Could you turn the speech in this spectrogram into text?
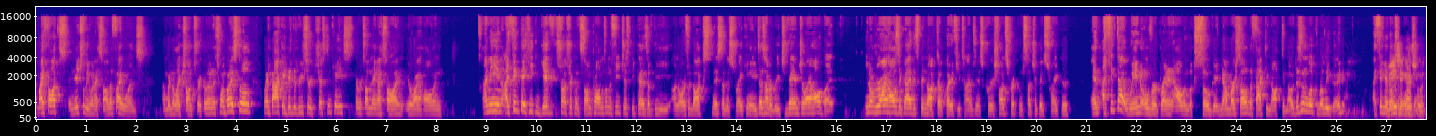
my thoughts initially when I saw the fight was I'm going to like Sean Strickland in this one, but I still went back and did the research just in case there was something I saw in Uriah Hall. And I mean, I think that he can give Sean Strickland some problems on the feet just because of the unorthodoxness of his striking. And he does have a reach advantage, Uriah Hall, but you know, Uriah Hall is a guy that's been knocked out quite a few times in his career. Sean Strickland's such a good striker. And I think that win over Brendan Allen looks so good. Now, Marcel, the fact he knocked him out doesn't look really good. I think it amazing, looks amazing. actually.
